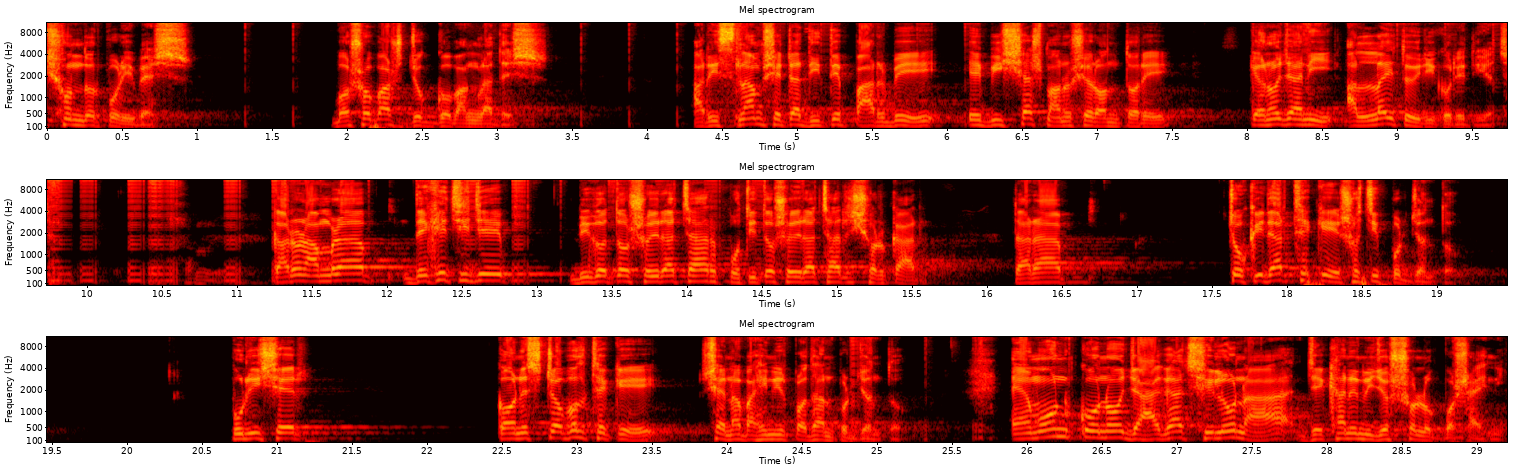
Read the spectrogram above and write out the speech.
সুন্দর পরিবেশ, বসবাসযোগ্য বাংলাদেশ। আর ইসলাম সেটা দিতে পারবে এ বিশ্বাস মানুষের অন্তরে কেন জানি আল্লাহ তৈরি করে দিয়েছেন। কারণ আমরা দেখেছি যে বিগত স্বৈরাচার, পতিত স্বৈরাচার সরকার, তারা চৌকিদার থেকে সচিব পর্যন্ত, পুলিশের কনস্টেবল থেকে সেনাবাহিনীর প্রধান পর্যন্ত। এমন কোনো জায়গা ছিল না যেখানে নিজস্ব লোক বসায়নি।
